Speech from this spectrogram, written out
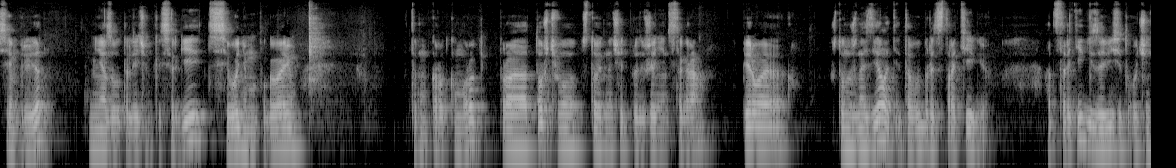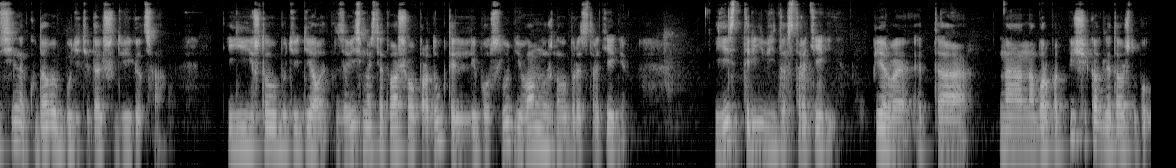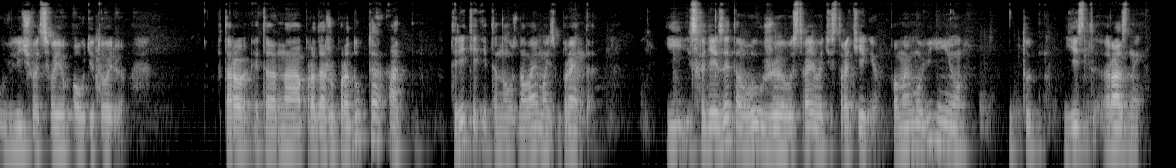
Всем привет! Меня зовут Олеченко Сергей. Сегодня мы поговорим в таком коротком уроке про то, с чего стоит начать продвижение Инстаграм. Первое, что нужно сделать, это выбрать стратегию. От стратегии зависит очень сильно, куда вы будете дальше двигаться и что вы будете делать. В зависимости от вашего продукта либо услуги вам нужно выбрать стратегию. Есть три вида стратегий. Первое – это на набор подписчиков для того, чтобы увеличивать свою аудиторию. Второе – это на продажу продукта, а третье – это на узнаваемость бренда. И исходя из этого вы уже выстраиваете стратегию. По моему видению, тут есть разные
